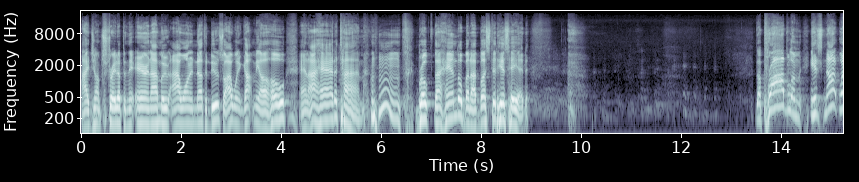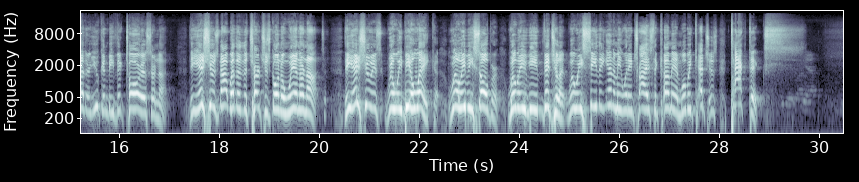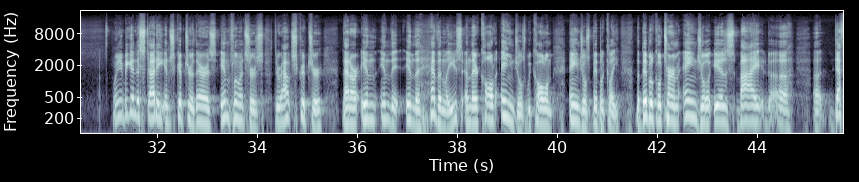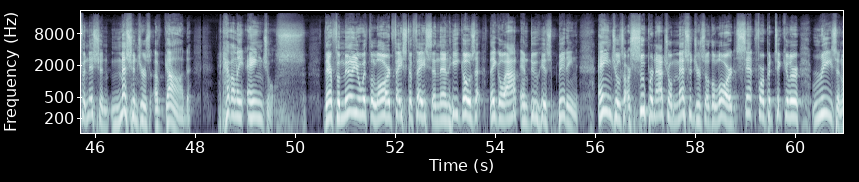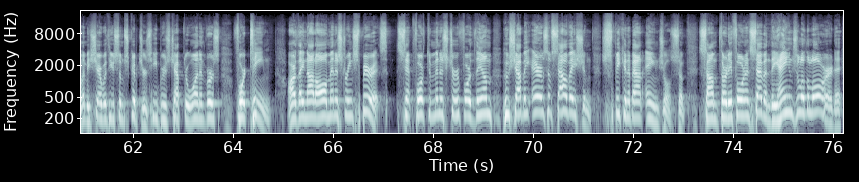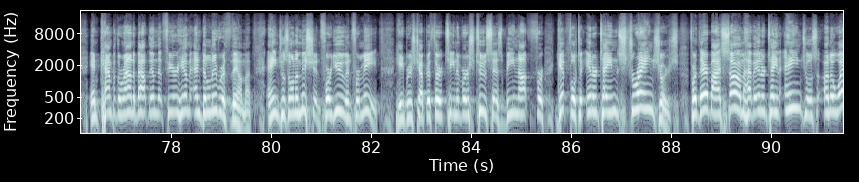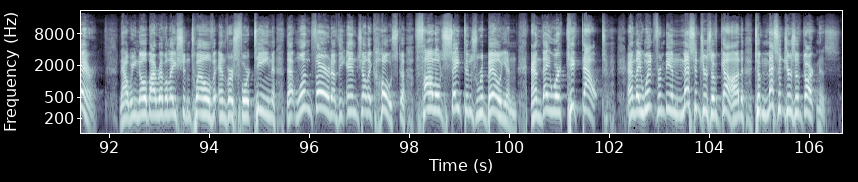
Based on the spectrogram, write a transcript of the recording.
I jumped straight up in the air and I moved. I wanted nothing to do, so I went and got me a hoe and I had a time. Broke the handle, but I busted his head. The problem is not whether you can be victorious or not. The issue is not whether the church is going to win or not. The issue is will we be awake? Will we be sober? Will we be vigilant? Will we see the enemy when he tries to come in? Will we catch his tactics? When you begin to study in Scripture, there's influencers throughout Scripture that are in, in, the, in the heavenlies, and they're called angels. We call them angels biblically. The biblical term angel is, by uh, uh, definition, messengers of God, heavenly angels. They're familiar with the Lord face to face, and then he goes, they go out and do his bidding. Angels are supernatural messengers of the Lord sent for a particular reason. Let me share with you some scriptures. Hebrews chapter 1 and verse 14. Are they not all ministering spirits sent forth to minister for them who shall be heirs of salvation? Speaking about angels. Psalm 34 and 7 The angel of the Lord encampeth around about them that fear him and delivereth them. Angels on a mission for you and for me. Hebrews chapter 13 and verse 2 says, Be not forgetful to entertain strangers, for thereby some have entertained angels unaware. Now we know by Revelation 12 and verse 14 that one third of the angelic host followed Satan's rebellion and they were kicked out and they went from being messengers of God to messengers of darkness.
